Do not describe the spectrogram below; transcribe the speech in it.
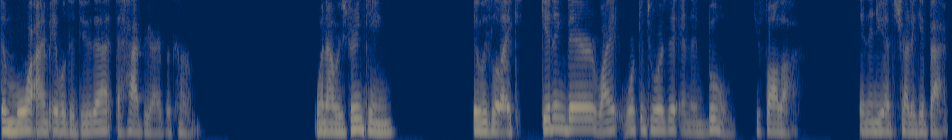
the more I'm able to do that, the happier I become. When I was drinking, it was like getting there, right, working towards it, and then boom, you fall off. And then you have to try to get back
